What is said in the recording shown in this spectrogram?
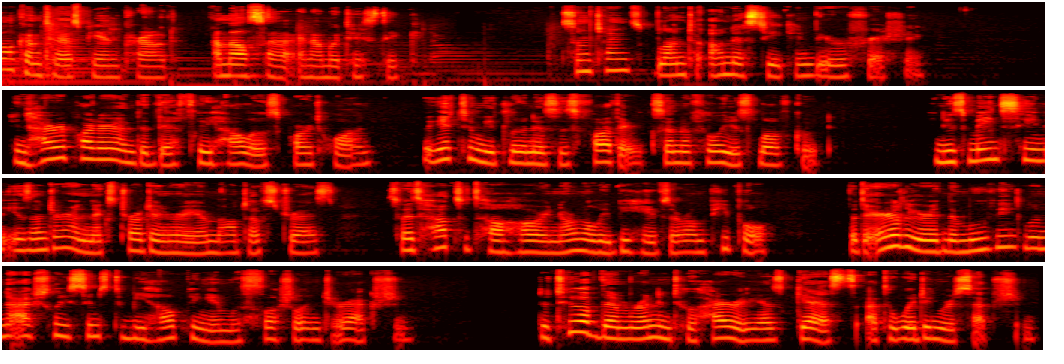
Welcome to SPN Proud. I'm Elsa and I'm autistic. Sometimes blunt honesty can be refreshing. In Harry Potter and the Deathly Hallows Part 1, we get to meet Luna's father, Xenophilius Lovegood. In his main scene, he's under an extraordinary amount of stress, so it's hard to tell how he normally behaves around people. But earlier in the movie, Luna actually seems to be helping him with social interaction. The two of them run into Harry as guests at a wedding reception.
